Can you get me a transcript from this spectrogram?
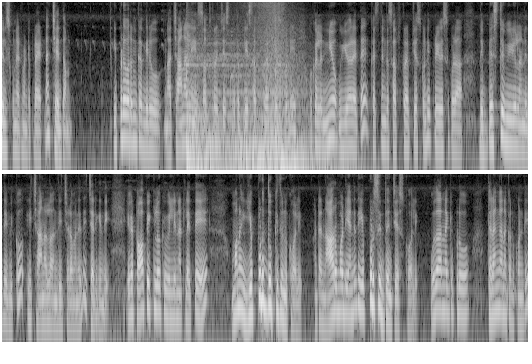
తెలుసుకునేటువంటి ప్రయత్నం చేద్దాం. ఇప్పటివరకు ఇంకా మీరు నా ఛానల్ని సబ్స్క్రైబ్ చేసుకోకపోతే ప్లీజ్ సబ్స్క్రైబ్ చేసుకోండి. ఒకవేళ న్యూ వ్యూవర్ అయితే ఖచ్చితంగా సబ్స్క్రైబ్ చేసుకోండి. ప్రీవియస్ కూడా ది బెస్ట్ వీడియోలు అనేది మీకు ఈ ఛానల్లో అందించడం అనేది జరిగింది. ఇక టాపిక్లోకి వెళ్ళినట్లయితే మనం ఎప్పుడు దుక్కి దున్నుకోవాలి? అంటే నారుమడి అనేది ఎప్పుడు సిద్ధం చేసుకోవాలి? ఉదాహరణకి ఇప్పుడు తెలంగాణకు అనుకోండి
